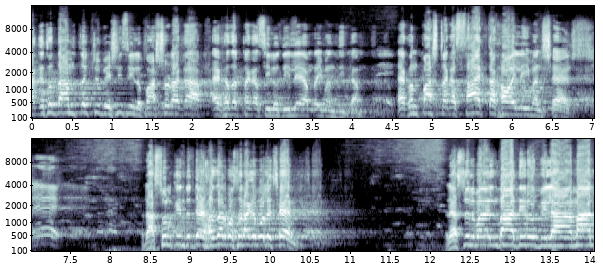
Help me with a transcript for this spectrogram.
আগে তো দাম তো একটু বেশি ছিল, পাঁচশো টাকা, এক হাজার টাকা ছিল, দিলে আমরা ইমান দিতাম। এখন পাঁচ টাকা চা একটা খাওয়াইলে ইমান শেষ। রাসুল কিন্তু দেড় হাজার বছর আগে বলেছেন, রাসুল বলেন, বাদিরু বিল আমাল,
